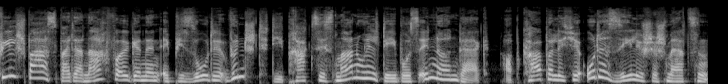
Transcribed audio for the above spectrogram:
Viel Spaß bei der nachfolgenden Episode wünscht die Praxis Manuel Debus in Nürnberg. Ob körperliche oder seelische Schmerzen,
